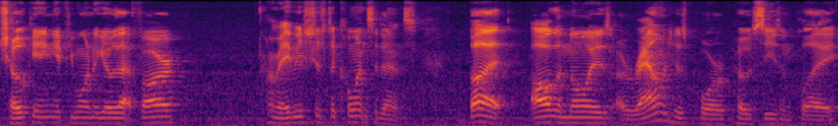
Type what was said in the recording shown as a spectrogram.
choking, if you want to go that far, or maybe it's just a coincidence. But all the noise around his poor postseason play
